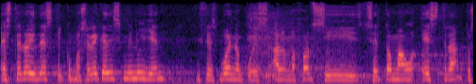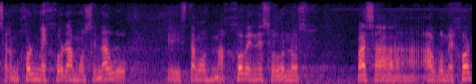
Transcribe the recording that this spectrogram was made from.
esteroides que, como se ve que disminuyen, dices, bueno, pues a lo mejor si se toma extra, pues a lo mejor mejoramos en algo, eh, estamos más jóvenes o nos pasa algo mejor.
